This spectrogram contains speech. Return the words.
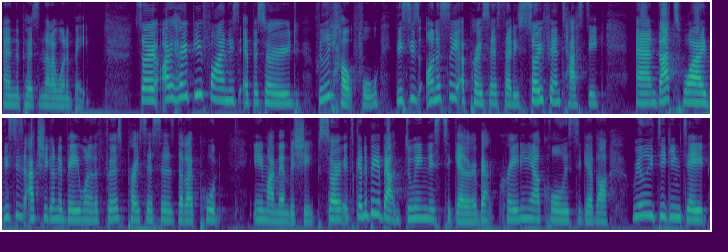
and the person that I want to be. So I hope you find this episode really helpful. This is honestly a process that is so fantastic. And that's why this is actually going to be one of the first processes that I put in my membership. So it's going to be about doing this together, about creating our call list together, really digging deep,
